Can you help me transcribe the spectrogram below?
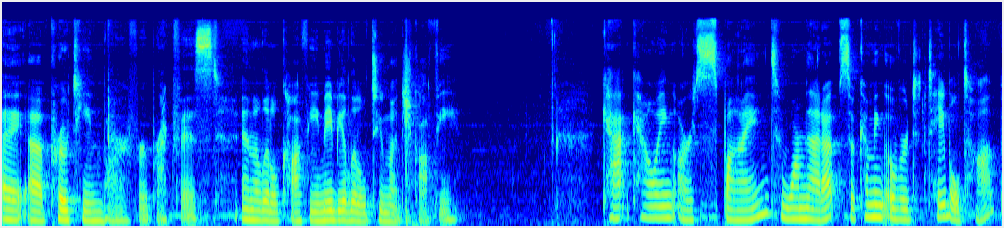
a, a, protein bar for breakfast and a little coffee, maybe a little too much coffee. Cat cowing our spine to warm that up. So coming over to tabletop.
